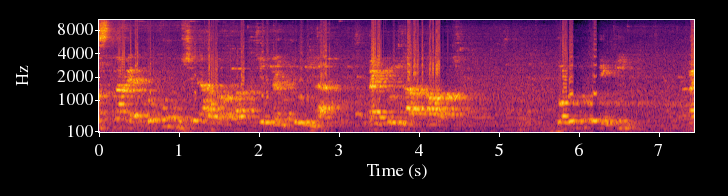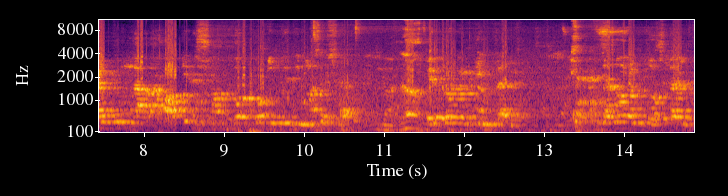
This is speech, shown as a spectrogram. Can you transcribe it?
ইসলামের হুকুম সেটা হলো হজ্জে বাইতুল্লাহ বাইতুল্লাহ হজ। বলুন তো দেখি বাইতুল্লাহ হজের সম্পর্ক ইংরেজি মাসের সাথে। ফেব্রুয়ারি তিন তারিখ। জানুয়ারি দশ তারিখ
